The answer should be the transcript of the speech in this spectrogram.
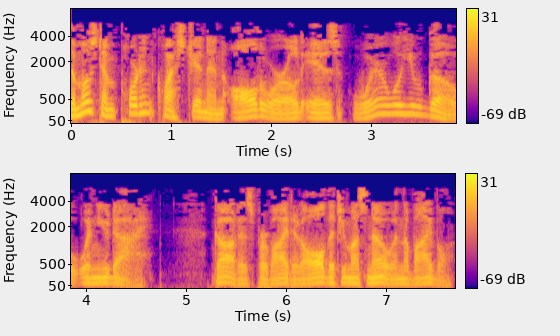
The most important question in all the world is, where will you go when you die? God has provided all that you must know in the Bible.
